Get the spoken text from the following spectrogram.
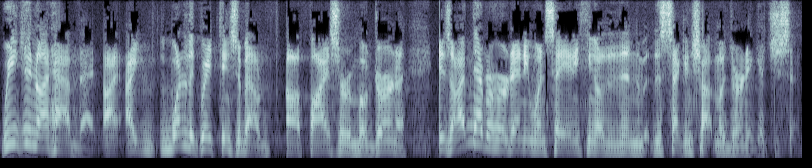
We do not have that. I, I, one of the great things about uh, Pfizer and Moderna is I've never heard anyone say anything other than the, the second shot Moderna gets you sick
